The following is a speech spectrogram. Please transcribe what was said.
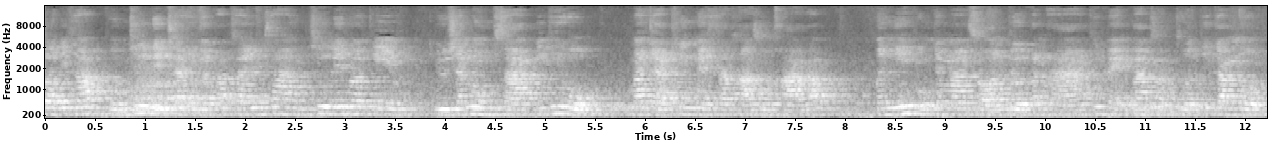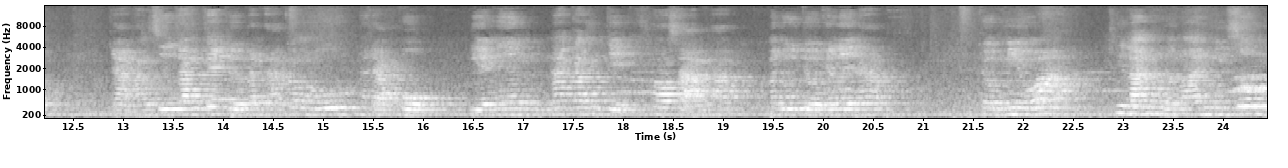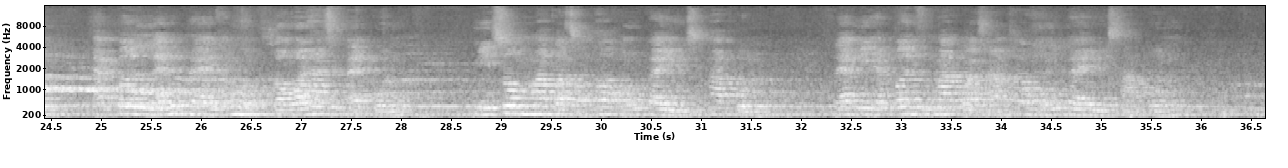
วัสดีครับ ผมชื่อเด็กชายเอกพัฒน์ไซส์สร้างชื่อเล่นว่าเกม อยู่ชั้นมศึกษาปีที่ 6 มาจากคิงแมทสาขาสงขลาครับ วันนี้ผมจะมาสอนโจทย์ปัญหาที่แบ่งตามสัดส่วนที่กำหนด จากหนังสือการแก้โจทย์ปัญหาต้องรู้ระดับ 6 เหรียญเงินหน้า 97 ข้อ 3 ครับ มาดูโจทย์กันเลยนะครับ โจทย์มีว่าที่ร้านผลไม้มีส้มแอปเปิลและลูกแพรทั้งหมด 258 ผล มีส้มมากกว่า2เท่าของลูกแพรอยู่15ผล และมีแอปเปิลมากกว่า3เท่าของลูกแพรอยู่3ผล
